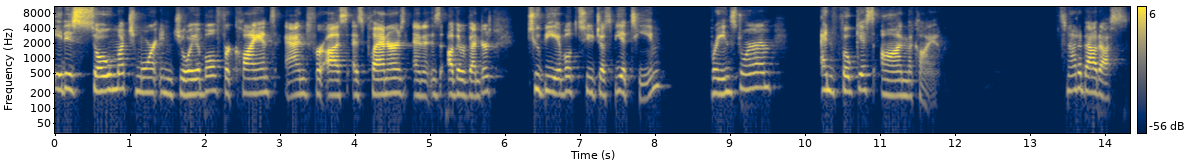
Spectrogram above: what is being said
it is so much more enjoyable for clients and for us as planners and as other vendors to be able to just be a team brainstorm and focus on the client it's not about us.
